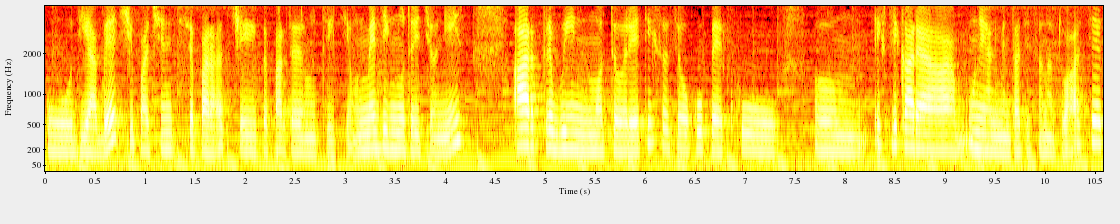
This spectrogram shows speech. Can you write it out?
cu diabet și pacienți separați, cei pe partea de nutriție. Un medic nutriționist ar trebui în mod teoretic să se ocupe cu um, explicarea unei alimentații sănătoase,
